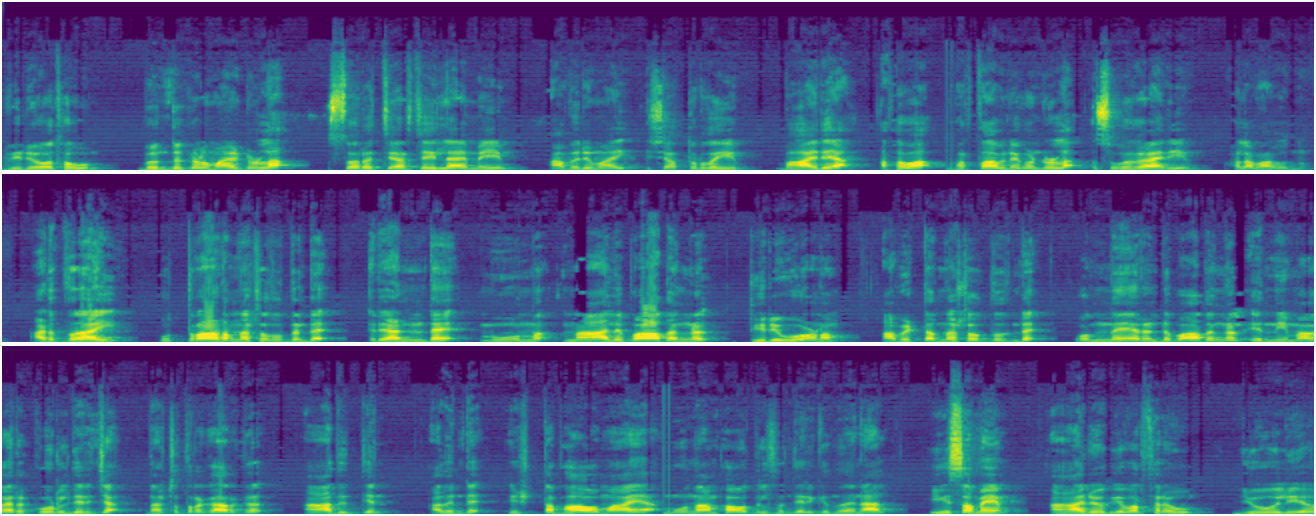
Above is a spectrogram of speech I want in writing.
വിരോധവും ബന്ധുക്കളുമായിട്ടുള്ള സ്വരച്ചേർച്ചയില്ലായ്മയും അവരുമായി ശത്രുതയും ഭാര്യ അഥവാ ഭർത്താവിനെ കൊണ്ടുള്ള സുഖകാരിയും ഫലമാകുന്നു. അടുത്തതായി ഉത്രാട നക്ഷത്രത്തിന്റെ രണ്ട് മൂന്ന് നാല് പാദങ്ങൾ തിരുവോണം അവിട്ടം നക്ഷത്രത്തിന്റെ ഒന്നേ രണ്ട് പാദങ്ങൾ എന്നീ മകരക്കൂറിൽ ജനിച്ച നക്ഷത്രക്കാർക്ക് ആദിത്യൻ അതിന്റെ ഇഷ്ടഭാവമായ മൂന്നാം ഭാവത്തിൽ സഞ്ചരിക്കുന്നതിനാൽ ഈ സമയം ആരോഗ്യവർദ്ധനവും ജോലിയോ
